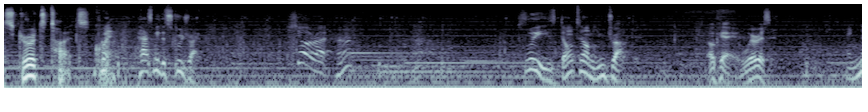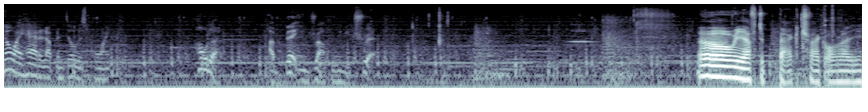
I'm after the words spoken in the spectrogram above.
screw it tight. Quint, pass me the screwdriver. Sure, uh, huh? Please, don't tell me you dropped it. Okay, where is it? I know I had it up until this point. Hold up. I bet you dropped it when you tripped. Oh, we have to backtrack already.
